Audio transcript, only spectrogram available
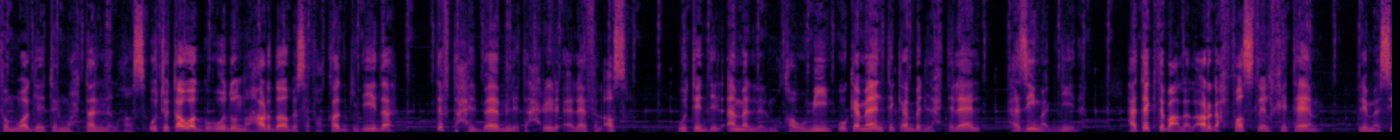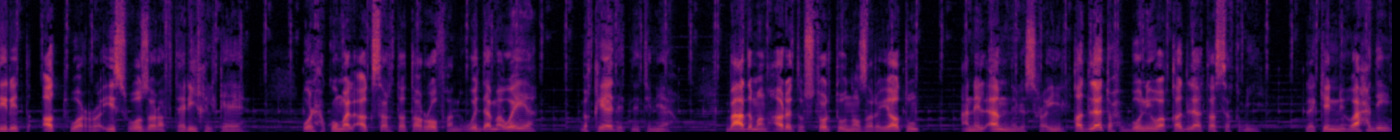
في مواجهة المحتل الغاصب. وتتوج جهوده النهاردة بصفقات جديدة تفتح الباب لتحرير آلاف الأسرى وتدي الأمل للمقاومين وكمان تكبد الاحتلال هزيمة جديدة. هتكتب على الأرجح فصل الختام لمسيرة أطول رئيس وزراء في تاريخ الكيان. والحكومة الأكثر تطرفا ودموية بقيادة نتنياهو. بعد ما انهارت أسطورته ونظرياته عن الأمن الإسرائيلي قد لا تحبني وقد لا تثق بي لكني وحدي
